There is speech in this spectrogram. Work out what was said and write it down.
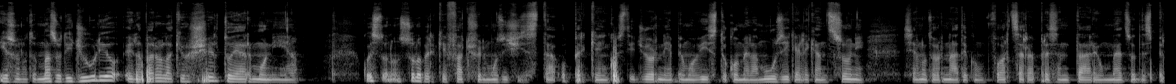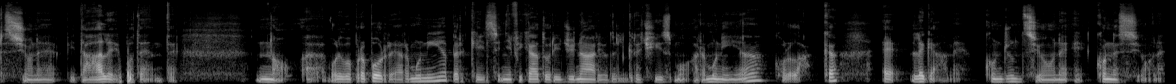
Io sono Tommaso Di Giulio e la parola che ho scelto è armonia. Questo non solo perché faccio il musicista o perché in questi giorni abbiamo visto come la musica e le canzoni siano tornate con forza a rappresentare un mezzo d'espressione vitale e potente. No, eh, volevo proporre armonia perché il significato originario del grecismo armonia, con l'H, è legame, congiunzione e connessione.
